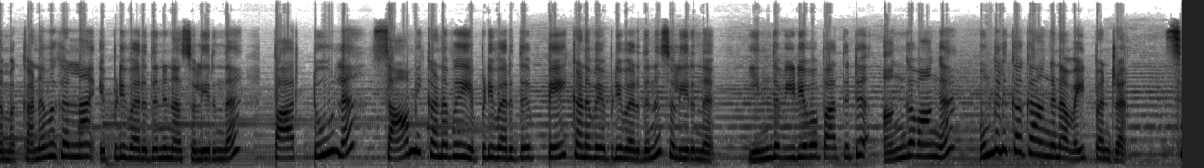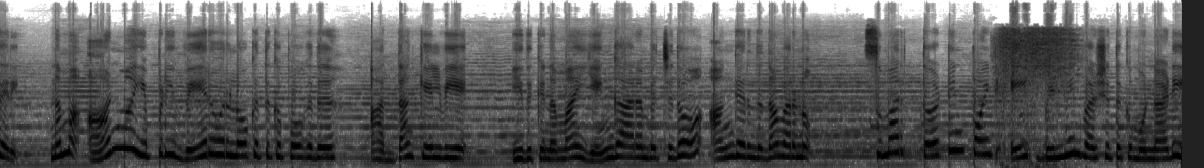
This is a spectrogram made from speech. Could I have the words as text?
நம்ம கனவுகள்லாம் எப்படி வருதுன்னு நான் சொல்லியிருந்தேன். பார்ட் டூல சாமி கனவு எப்படி வருது பேய் கனவு எப்படி வருதுன்னு சொல்லியிருந்தேன். இந்த வீடியோவை பார்த்துட்டு அங்க வாங்க. உங்களுக்காக அங்க நான் வெயிட் பண்றேன். சரி நம்ம ஆன்மா எப்படி வேற ஒரு லோகத்துக்கு போகுது? அதான் கேள்வியே. இதுக்கு நம்ம எங்க ஆரம்பிச்சதோ அங்க இருந்து தான் வரணும். சுமார் தேர்ட்டீன் பாயிண்ட் எயிட் பில்லியன் வருஷத்துக்கு முன்னாடி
